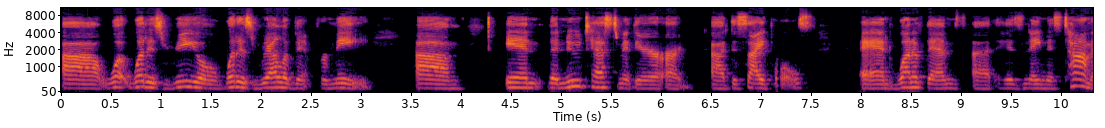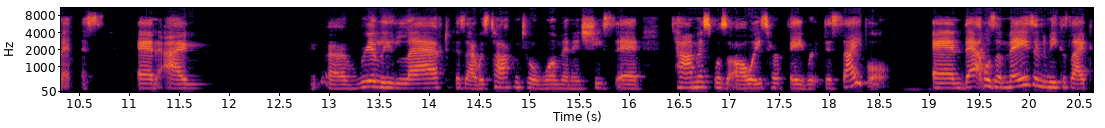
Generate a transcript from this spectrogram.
uh, what what is real, what is relevant for me. Um, in the New Testament, there are uh, disciples, and one of them, uh, his name is Thomas, and I uh, really laughed because I was talking to a woman, and she said Thomas was always her favorite disciple. And that was amazing to me because, like,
